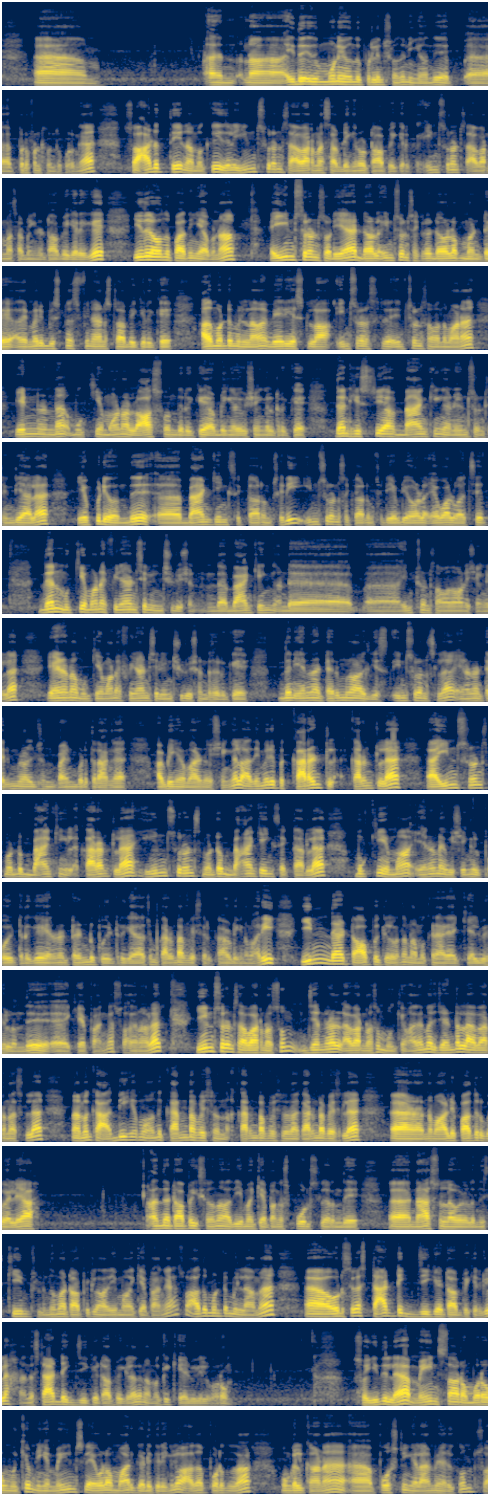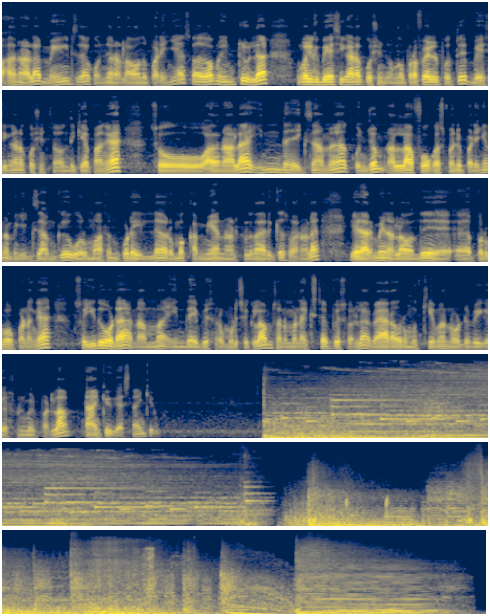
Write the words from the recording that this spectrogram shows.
நான் இது இது மூணே வந்து ப்ரிலிம்ஸில் வந்து நீங்கள் வந்து ப்ரிஃபரன்ஸ் வந்து கொடுங்க. ஸோ அடுத்து நமக்கு இதில் இன்சூரன்ஸ் அவேர்னஸ் அப்படிங்கிற ஒரு டாபிக் இருக்குது இன்சூரன்ஸ் அவேர்னஸ் அப்படிங்கிற டாபிக் இருக்குது இதில் வந்து பார்த்தீங்க அப்படின்னா இன்சூரன்ஸோடைய டெவலப் இன்சூரன்ஸ் செக்டர் டெவலப்மெண்ட்டு அதே மாதிரி பிஸ்னஸ் ஃபினான்ஸ் டாபிக் இருக்குது அது மட்டும் இல்லாமல் வேரியஸ் லா இன்சூரன்ஸ் இன்சூரன்ஸ் சம்மந்தமான என்னென்ன முக்கியமான லாஸ் வந்து இருக்குது அப்படிங்கிற விஷயங்கள் இருக்குது then history of banking and insurance இந்தியாவில் எப்படி வந்து பேங்கிங் செக்டாரும் சரி இன்சூரன்ஸ் செக்டாரும் சரி எப்படி எவ்வளோ எவால்வ் ஆச்சு. தென் முக்கியமான ஃபினான்ஷியல் இன்ஸ்டியூஷன் இந்த பேங்கிங் அண்டு இன்சூரன்ஸ் சம்மந்தமான விஷயங்களில் என்னென்ன முக்கியமான ஃபினான்ஷியல் இன்ஸ்டிடியூஷன்ஸ் இருக்குது தென் என்னென்ன டெர்மினாலஜிஸ் இன்சூரன்ஸில் என்னென்ன டெர்மினாலஜிஸ் வந்து பயன்படுத்துகிறாங்க அப்படிங்கிற மாதிரியான விஷயங்கள். அதேமாதிரி இப்போ கரண்ட்டில் கரண்ட்டில் இன்சூரன்ஸ் மற்றும் பேங்கிங்கில் கரண்ட்டில் இன்சூரன்ஸ் மற்றும் பேங்கிங் செக்டாரில் முக்கியமாக என்னென்ன விஷயங்கள் போயிட்டுருக்கு? என்னென்ன ட்ரெண்டு போயிட்டுருக்கு? ஏதாச்சும் கரண்ட் அஃபேர்ஸ் இருக்கா அப்படிங்கிற மாதிரி இந்த டாப்பிக்கில் தான் நமக்கு நிறைய கேள்விகள் வந்து கேட்பாங்க. ஸோ அதனால் இன்சூரன்ஸ் அவேர்னஸும் ஜென்ரல் அவேர்னஸும் முக்கியம். அதே மாதிரி ஜென்ரல் அவேர்னஸில் நமக்கு அதிகமாக வந்து கரண்ட் அஃபேர்ஸில் தான் கரண்ட் அஃபேர்ஸில் தான் கரண்ட் அஃபேர்ஸில் நம்ம ஆல்ரெடி பார்த்துருக்கோம் இல்லையா? அந்த டாபிக்ஸில் தான் அதிகமாக கேட்பாங்க. ஸ்போர்ட்ஸ்லேருந்து நேஷனல் லெவல்லேருந்து ஸ்கீம்ஸ்லேருந்து இந்த மாதிரி டாப்பிக்லாம் அதிகமாக கேட்பாங்க. ஸோ அது மட்டும் இல்லாமல் ஒரு சில ஸ்டாட்டிக் ஜிகே டாபிக் இருக்குல்ல அந்த ஸ்டாட்டிக் ஜிகே டாப்பிக்கில் வந்து நமக்கு கேள்விகள் வரும். ஸோ இதில் மெயின்ஸ் தான் ரொம்ப ரொம்ப முக்கியம். நீங்கள் மெயின்ஸில் எவ்வளோ மார்க் எடுக்கிறீங்களோ அதை பொறுத்து தான் உங்களுக்கான போஸ்டிங் எல்லாமே இருக்கும். ஸோ அதனால் மெயின்ஸ் தான் கொஞ்சம் நல்லா வந்து படிங்க. ஸோ அதுக்கப்புறம் இன்டர்வியூவில் உங்களுக்கு பேசிக்கான கொஷின்ஸ் உங்கள் ப்ரொஃபைல் பொறுத்து பேசிக்கான கொஷின்ஸ் வந்து கேட்பாங்க. ஸோ அதனால் இந்த எக்ஸாமை கொஞ்சம் நல்லா ஃபோக்கஸ் பண்ணி படிங்க. நமக்கு எக்ஸாமுக்கு ஒரு மாதம் கூட இல்லை. ரொம்ப கம்மியான நாட்கள் தான் இருக்குது ஸோ அதனால் எல்லாருமே நல்லா வந்து ப்ரிப்பேர் பண்ணுங்கள் ஸோ இதோட நம்ம இந்த எபிசோட முடிச்சுக்கலாம். ஸோ நம்ம நெக்ஸ்ட் எபிசோடில் வேறு ஒரு முக்கியமான நோட்டிஃபிகேஷன் மீட் பண்ணலாம். Thank you guys thank you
